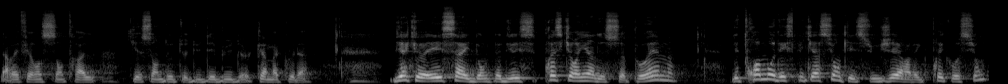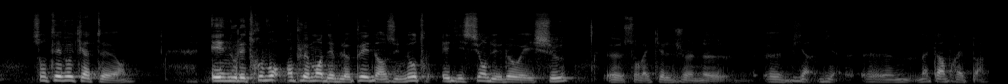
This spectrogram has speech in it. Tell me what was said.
la référence centrale, qui est sans doute du début de Kamakura. Bien que Esai donc ne dise presque rien de ce poème, les trois mots d'explication qu'il suggère avec précaution sont évocateurs, et nous les trouvons amplement développés dans une autre édition du Loeishu, euh, sur laquelle je ne euh, euh, m'attarderai pas.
